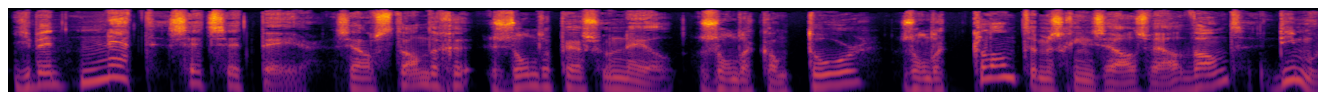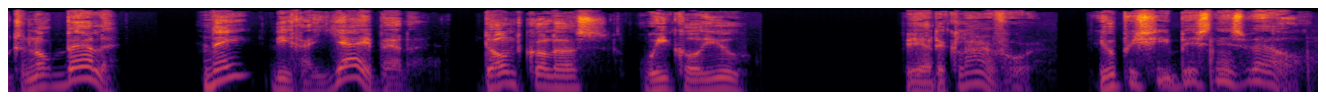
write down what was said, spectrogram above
Je bent net ZZP'er, zelfstandige zonder personeel, zonder kantoor, zonder klanten misschien zelfs wel, want die moeten nog bellen. Nee, die ga jij bellen. Don't call us, we call you. Ben jij er klaar voor? UPC Business wel,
